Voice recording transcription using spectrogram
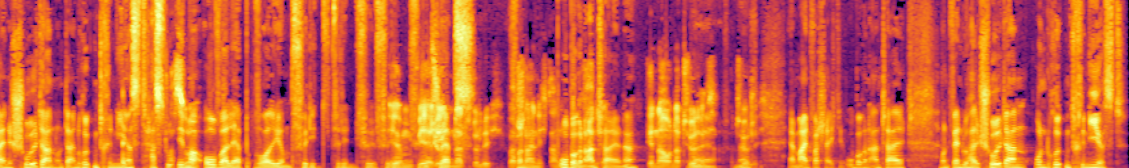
deine Schultern und deinen Rücken trainierst, hast du so. immer Overlap Volume für die für den für, für, ja, für wir die Traps natürlich wahrscheinlich dann oberen Anteil, ne? Genau, natürlich, ja, natürlich. Ne? Er meint wahrscheinlich den oberen Anteil und wenn du halt Schultern und Rücken trainierst,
